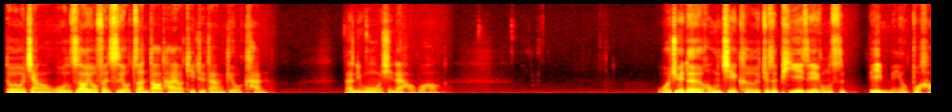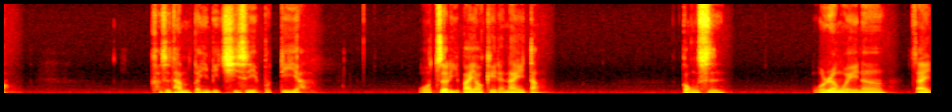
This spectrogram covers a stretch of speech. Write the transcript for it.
都有讲哦。我知道有粉丝有赚到，他有贴对单给我看。那你问我现在好不好？我觉得红杰科就是 P A 这些公司并没有不好，可是他们本一比其实也不低呀。我这礼拜要给的那一档公司，我认为呢，在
